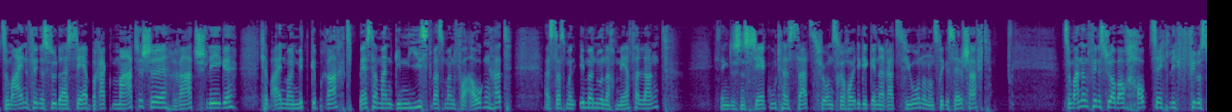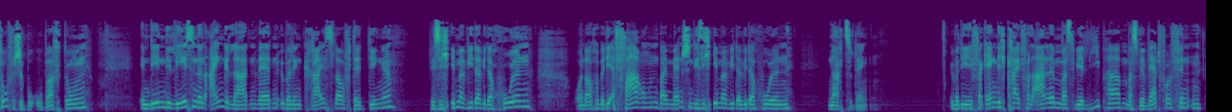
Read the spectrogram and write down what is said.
Zum einen findest du da sehr pragmatische Ratschläge. Ich habe einmal mitgebracht, besser man genießt, was man vor Augen hat, als dass man immer nur nach mehr verlangt. Ich denke, das ist ein sehr guter Satz für unsere heutige Generation und unsere Gesellschaft. Zum anderen findest du aber auch hauptsächlich philosophische Beobachtungen, in denen die Lesenden eingeladen werden, über den Kreislauf der Dinge, die sich immer wieder wiederholen und auch über die Erfahrungen bei Menschen, die sich immer wieder wiederholen, nachzudenken. Über die Vergänglichkeit von allem, was wir lieb haben, was wir wertvoll finden,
